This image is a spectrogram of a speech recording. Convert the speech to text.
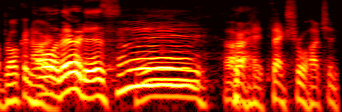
A broken oh, heart. oh, there it is. Hmm. Yay. All right, thanks for watching.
